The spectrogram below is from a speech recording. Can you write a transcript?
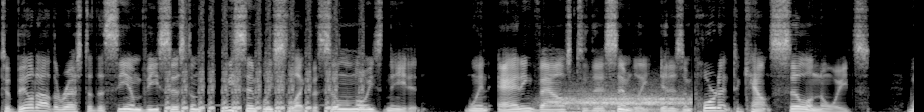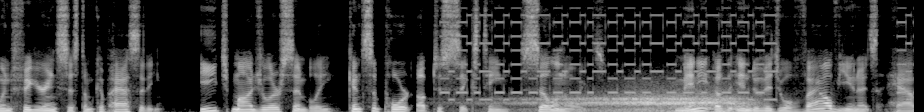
To build out the rest of the CMV system, we simply select the solenoids needed. When adding valves to the assembly, it is important to count solenoids when figuring system capacity. Each modular assembly can support up to 16 solenoids. Many of the individual valve units have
